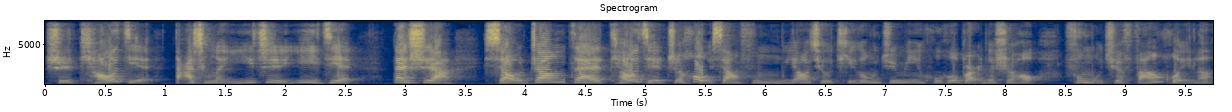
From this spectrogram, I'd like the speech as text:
是调解达成了一致意见。但是啊，小张在调解之后向父母要求提供居民户口本的时候，父母却反悔了，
